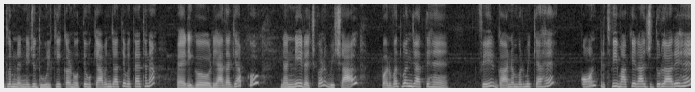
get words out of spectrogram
मतलब नन्हे जो धूल के कण होते हैं, वो क्या बन जाते हैं? बताया था ना? वेरी गुड याद आ गया आपको? नन्हे रजकण विशाल पर्वत बन जाते हैं। फिर गा नंबर में क्या है? कौन पृथ्वी माँ के राज दुलारे हैं?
